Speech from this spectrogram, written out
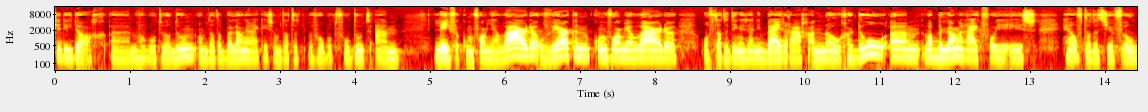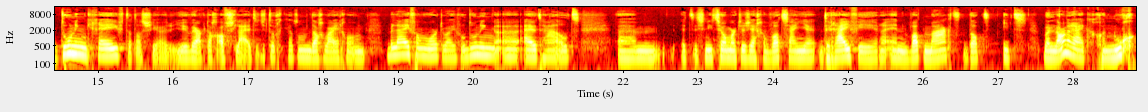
je die dag uh, bijvoorbeeld wil doen, omdat het belangrijk is, omdat het bijvoorbeeld voldoet aan leven conform jouw waarden of werken conform jouw waarden. Of dat het dingen zijn die bijdragen aan een hoger doel, um, wat belangrijk voor je is. Of dat het je voldoening geeft, dat als je je werkdag afsluit, dat je terugkeert op een dag waar je gewoon blij van wordt, waar je voldoening uh, uithaalt. Um, het is niet zomaar te zeggen wat zijn je drijfveren en wat maakt dat iets belangrijk genoeg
